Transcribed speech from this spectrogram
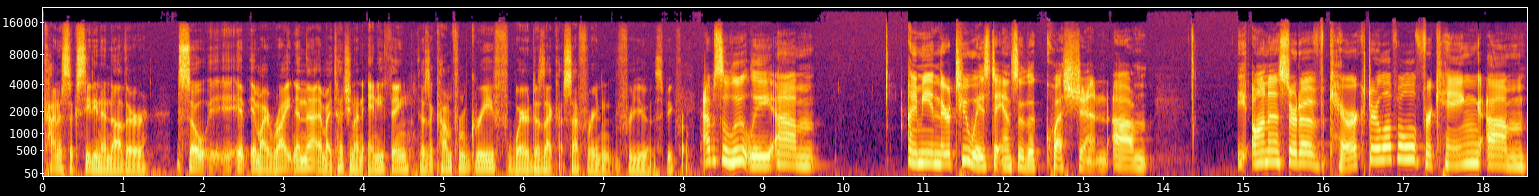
kind of succeeding another So, I- am I right in that? Am I touching on anything? Does it come from grief? Where does that suffering for you speak from? Absolutely. Um, I mean, there are two ways to answer the question. Um, on a sort of character level for King, um,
